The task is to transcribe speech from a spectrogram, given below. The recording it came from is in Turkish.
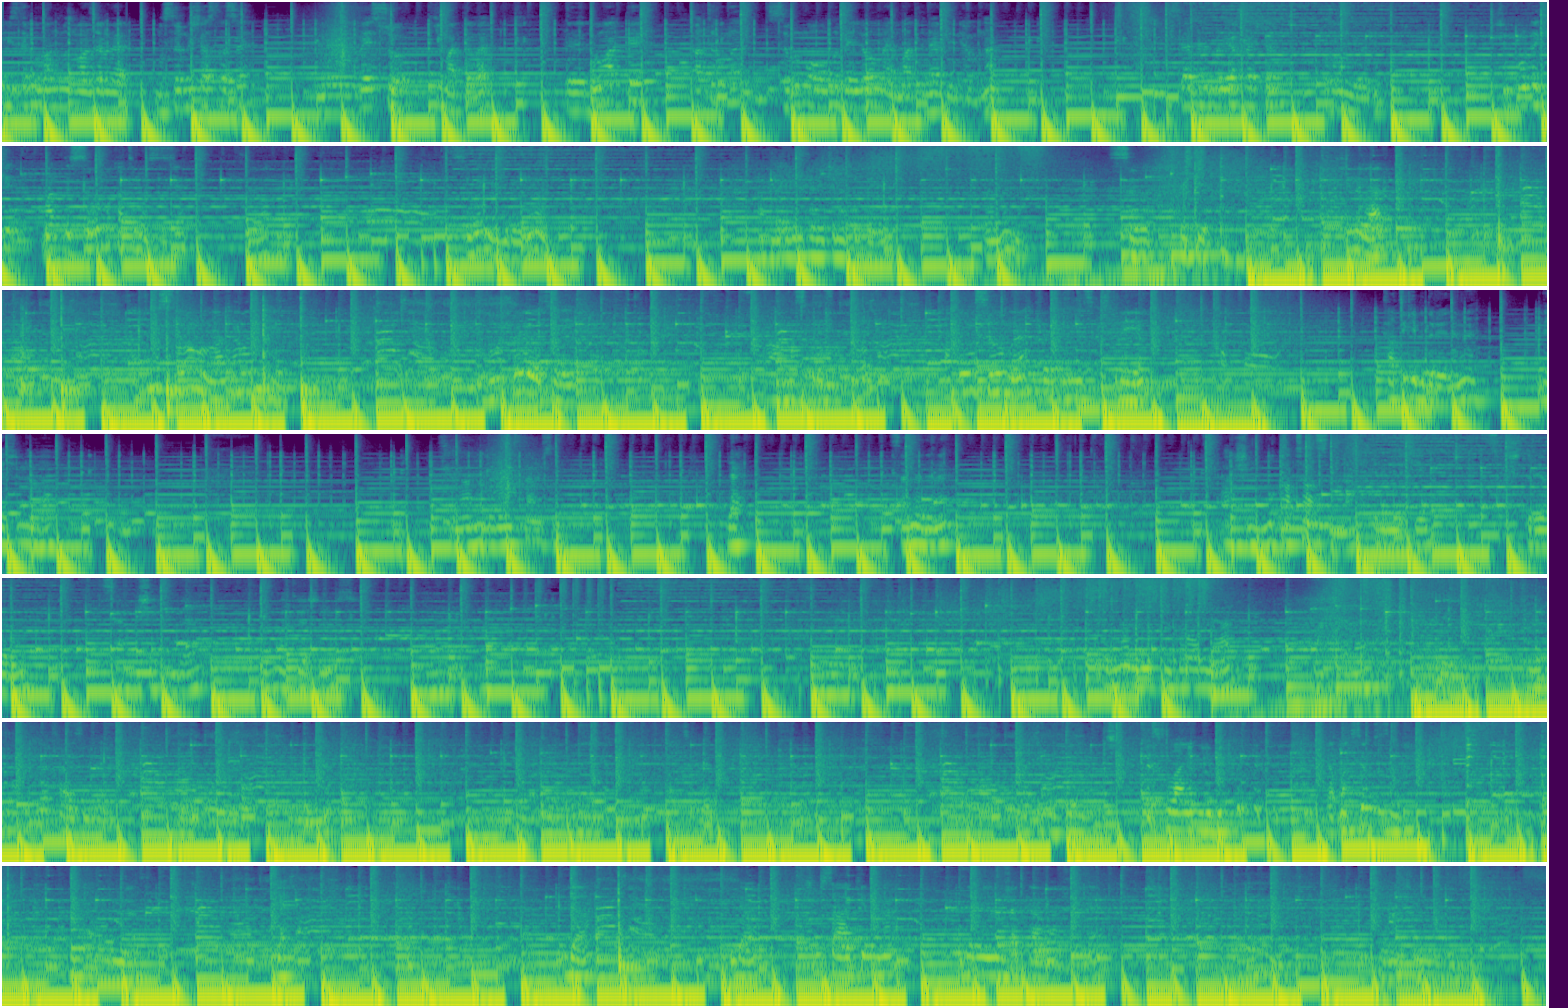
yemeğimizde kullandığımız malzemeler mısır nişastası e, ve su. iki madde var. E, bu madde katıl mı, sıvı mı olduğu belli olmayan maddeler deniyor buna. İsterseniz böyle yaklaştırın. Sen de dene. Bak şimdi.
